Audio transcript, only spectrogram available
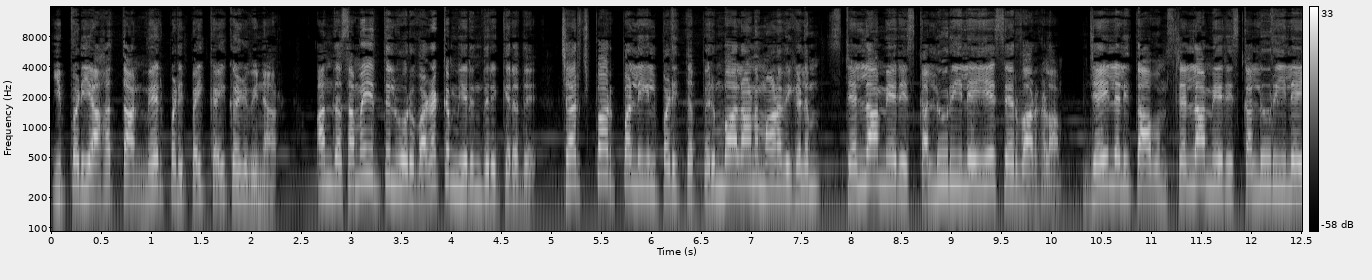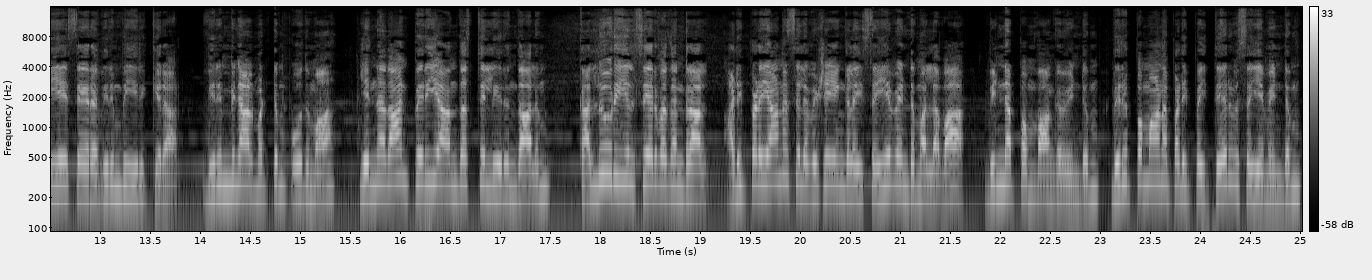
இப்படியாகத்தான் மேற்படிப்பை கை கழுவினார். அந்த சமயத்தில் ஒரு வழக்கம் இருந்திருக்கிறது. சர்ச் பார்க் பள்ளியில் படித்த பெரும்பாலான மாணவிகளும் ஸ்டெல்லா மேரிஸ் கல்லூரியிலேயே சேர்வார்களாம். ஜெயலலிதாவும் ஸ்டெல்லா மேரிஸ் கல்லூரியிலேயே சேர விரும்பி இருக்கிறார். விரும்பினால் மட்டும் போதுமா? என்னதான் பெரிய அந்தஸ்தில் இருந்தாலும் கல்லூரியில் சேர்வதென்றால் அடிப்படையான சில விஷயங்களை செய்ய வேண்டும் அல்லவா விண்ணப்பம் வாங்க வேண்டும் விருப்பமான படிப்பை தேர்வு செய்ய வேண்டும்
